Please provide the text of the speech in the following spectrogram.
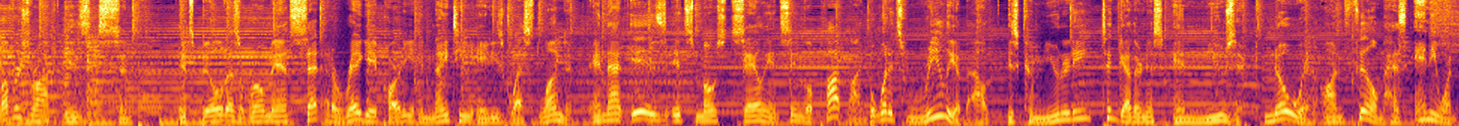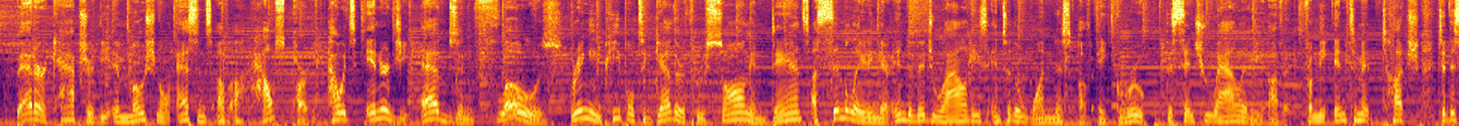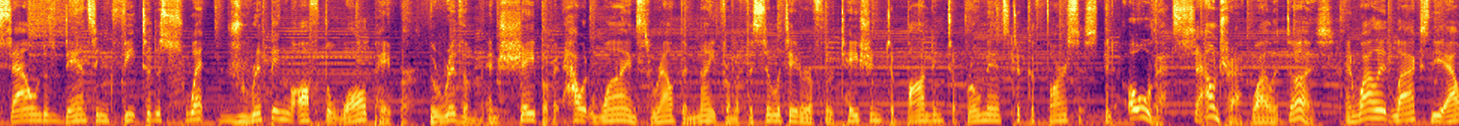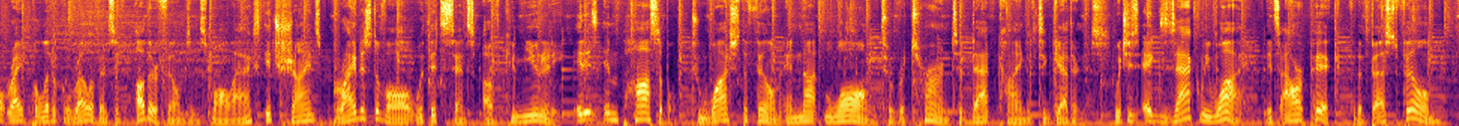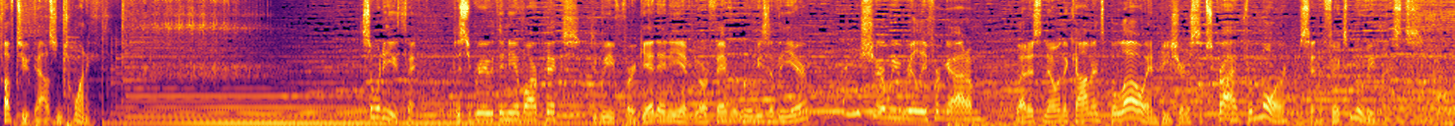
Lover's Rock is simple. It's billed as a romance set at a reggae party in 1980s West London, and that is its most salient single plotline. But what it's really about is community, togetherness, and music. Nowhere on film has anyone better captured the emotional essence of a house party, how its energy ebbs and flows, bringing people together through song and dance, assimilating their individualities into the oneness of a group, the sensuality of it, from the intimate touch to the sound of dancing feet to the sweat dripping off the wallpaper, the rhythm and shape of it, how it winds throughout the night from a facilitator of flirtation to bonding to romance to catharsis. And oh, that soundtrack while it does. And while it lacks the outright political relevance of other films in Small Axe, it shines brightest of all with its sense of community. It is impossible to watch the film and not long to return to that kind of togetherness, which is exactly why it's our pick for the best film of 2020. So, what do you think? Disagree with any of our picks? Did we forget any of your favorite movies of the year? Are you sure we really forgot them? Let us know in the comments below and be sure to subscribe for more Cinefix movie lists.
